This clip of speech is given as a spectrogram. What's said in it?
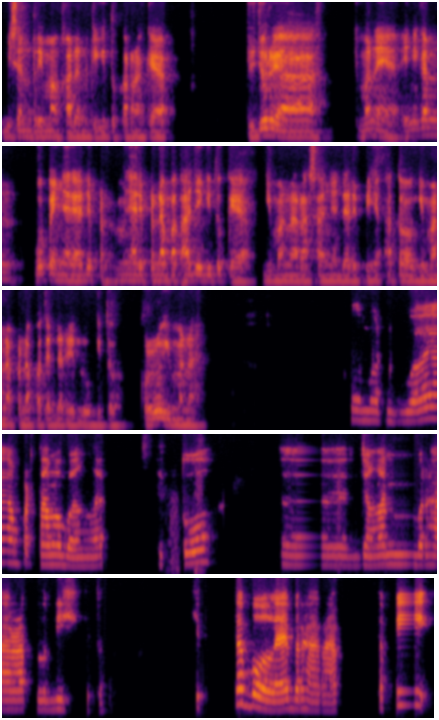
bisa nerima keadaan kayak gitu. Karena kayak jujur ya gimana ya ini kan gue pengen nyari aja mencari pendapat aja gitu. Kayak gimana rasanya dari pihak atau gimana pendapatnya dari lu gitu. Kalau lu gimana? Menurut gue yang pertama banget itu eh, jangan berharap lebih gitu. Kita boleh berharap, tapi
